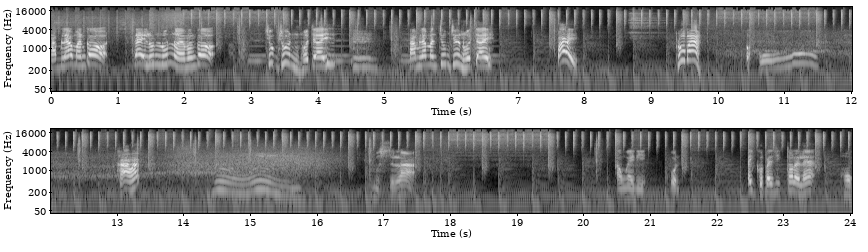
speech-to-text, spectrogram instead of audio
ทำแล้วมันก็ได้ลุ้นๆหน่อยมันก็ ชุ่มชุ่นหัวใจทำแล้วมันชุ่มชื่นหัวใจ ไปพลุมาโอ้โหข้าวครับอืมมุสล่าเอาไงดี กดไอ้กดไปเท่าไหร่แล้วหก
